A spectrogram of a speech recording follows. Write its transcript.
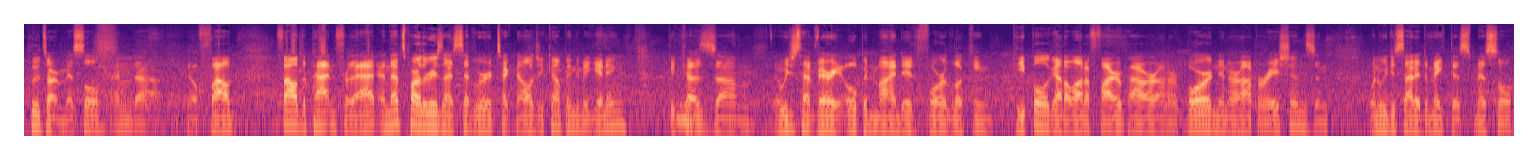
includes our missile, and uh, you know filed filed the patent for that. And that's part of the reason I said we were a technology company in the beginning, because um, we just have very open-minded, forward-looking people. Got a lot of firepower on our board and in our operations, and when we decided to make this missile,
